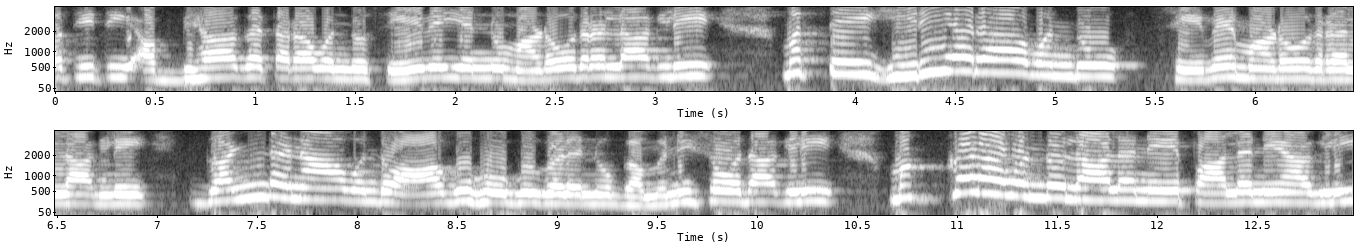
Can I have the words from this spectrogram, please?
ಅತಿಥಿ ಅಭ್ಯಾಗತರ ಒಂದು ಸೇವೆಯನ್ನು ಮಾಡೋದ್ರಲ್ಲಾಗ್ಲಿ, ಮತ್ತೆ ಹಿರಿಯರ ಒಂದು ಸೇವೆ ಮಾಡೋದ್ರಲ್ಲಾಗ್ಲಿ, ಗಂಡನ ಒಂದು ಆಗು ಹೋಗುಗಳನ್ನು ಗಮನಿಸೋದಾಗ್ಲಿ, ಮಕ್ಕಳ ಒಂದು ಲಾಲನೆ ಪಾಲನೆ ಆಗ್ಲಿ,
